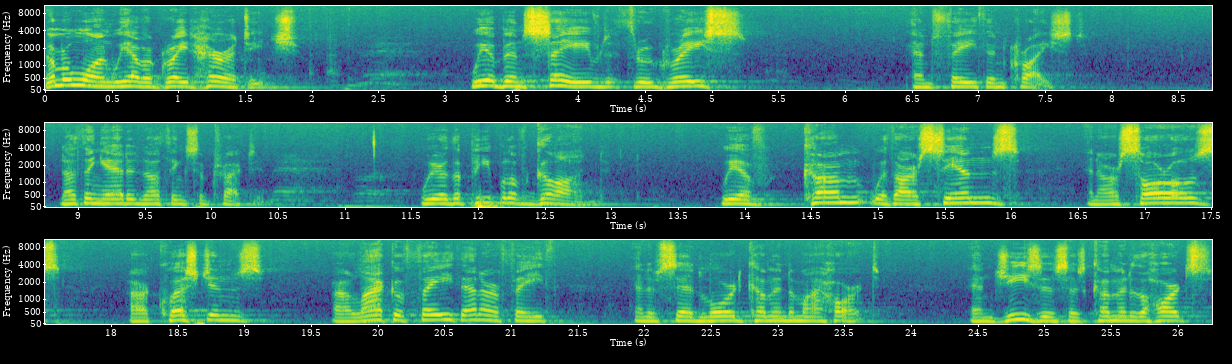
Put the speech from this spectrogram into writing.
Number one, we have a great heritage. We have been saved through grace and faith in Christ. Nothing added, nothing subtracted. We are the people of God. We have come with our sins and our sorrows, our questions, our lack of faith, and our faith, and have said, Lord, come into my heart. And Jesus has come into the hearts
